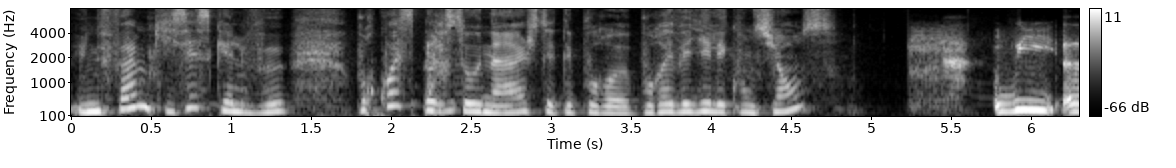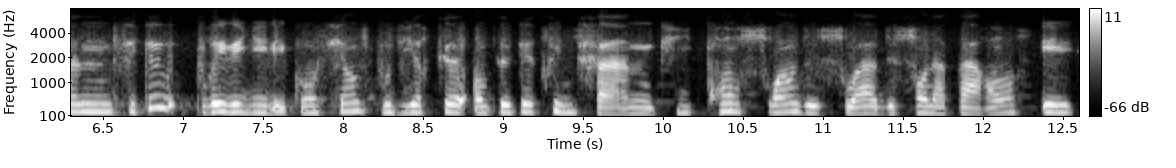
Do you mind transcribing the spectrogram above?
une femme qui sait ce qu'elle veut. Pourquoi ce personnage? C'était pour, euh, pour éveiller les consciences? Oui, euh, c'était pour éveiller les consciences, pour dire qu'on peut être une femme qui prend soin de soi, de son apparence et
